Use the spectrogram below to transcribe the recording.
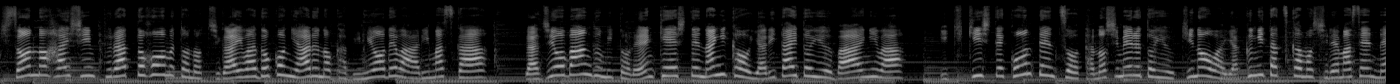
既存の配信プラットフォームとの違いはどこにあるのか微妙ではありますがラジオ番組と連携して何かをやりたいという場合には行き来してコンテンツを楽しめるという機能は役に立つかもしれませんね。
